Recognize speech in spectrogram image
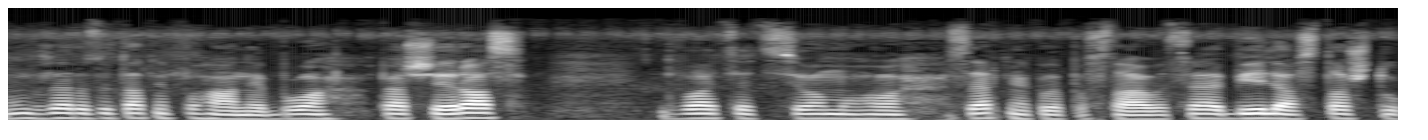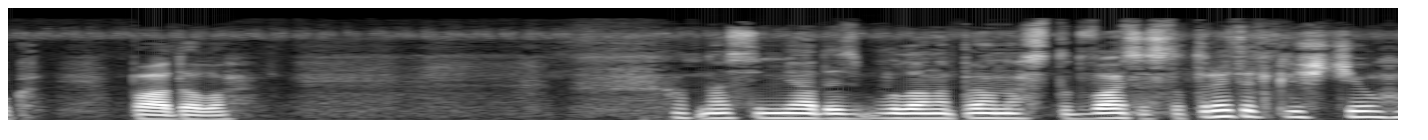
Ну, вже результат непоганий, бо перший раз 27 серпня, коли поставив, це біля 100 штук падало. Одна сім'я десь була, напевно, 120-130 кліщів,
